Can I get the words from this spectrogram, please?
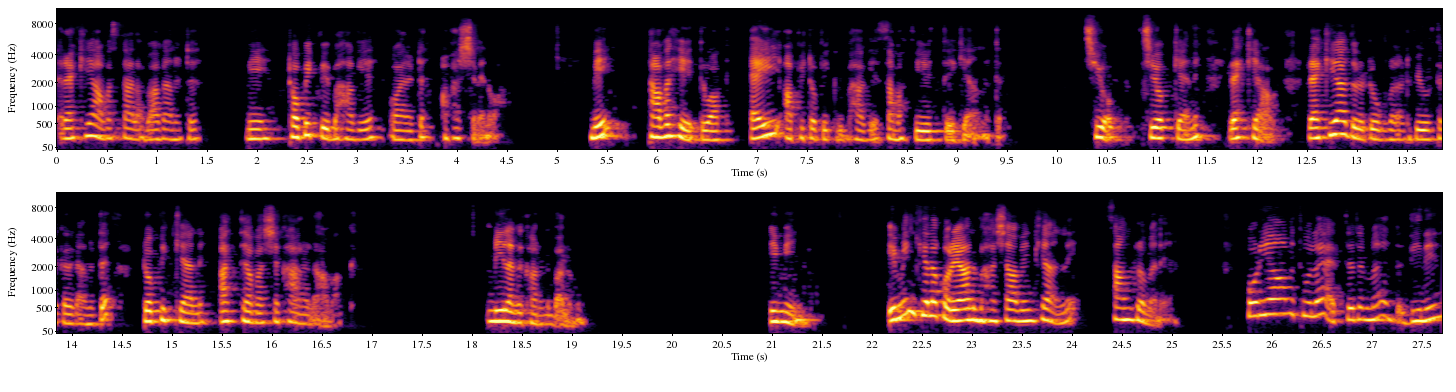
රැකියා අවස්ථා ලබා ගන්නට මේ ටොපික් විභාගය ඔයාලට අවශ්‍ය වෙනවා. මේ තව හේතුවක් ඇයි අපි ටොපික් විභාගය සමත් විය යුත්තේ කියන්නට. චියොප් චියොප් කියන්නේ රැකියාව. රැකියාව දුරට ඔයගලන්ට විවෘත කරගන්නට ටොපික් කියන්නේ අත්‍යවශ්‍ය කාරණාවක්. ඊළඟ කරුණ බලමු. ඉමින්. ඉමින් කියලා කොරියානු භාෂාවෙන් කියන්නේ සංක්‍රමණය. කොරියාව තුළ ඇත්තටම දිනෙන්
